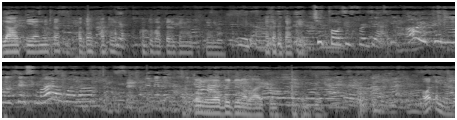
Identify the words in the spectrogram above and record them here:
La Lahat yan, ito, katu, katu, katu ba talaga na ito yun? Ito kataki. She poses for dad. Oh, you can use that smile, mama. Ako yung Robbie doing a live thing. What the man?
